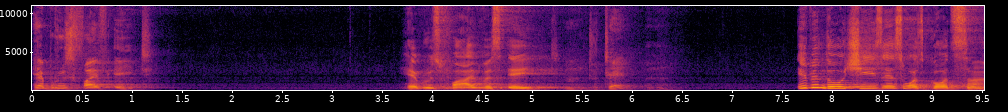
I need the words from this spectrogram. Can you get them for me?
Hebrews 5 8. Hebrews 5, verse 8. Mm, to 10. Even though Jesus was God's son,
